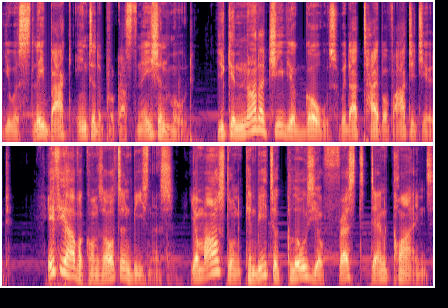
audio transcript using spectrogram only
you will slip back into the procrastination mode. You cannot achieve your goals with that type of attitude. If you have a consulting business, your milestone can be to close your first 10 clients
